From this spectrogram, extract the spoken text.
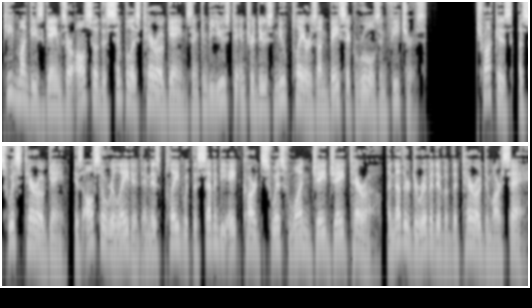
Piedmontese games are also the simplest tarot games and can be used to introduce new players on basic rules and features. Troccas, a Swiss tarot game, is also related and is played with the 78-card Swiss 1JJ Tarot, another derivative of the Tarot de Marseille.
